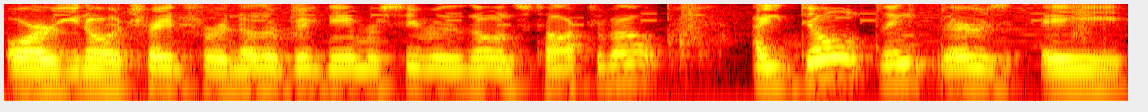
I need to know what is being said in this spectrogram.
or you know a trade for another big name receiver that no one's talked about. I don't think there's a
